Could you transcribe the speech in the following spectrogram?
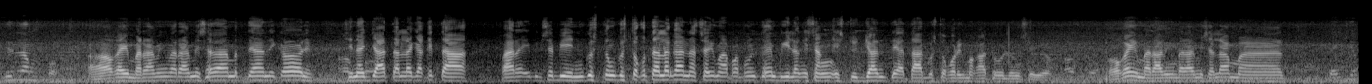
Yun lang po. Okay, maraming maraming salamat yan, Nicole. Sinadya talaga kita para ibig sabihin, gustong gusto ko talaga na sa'yo mapapunta yan bilang isang estudyante at ah, gusto ko rin makatulong sa iyo. Okay, maraming maraming salamat. Thank you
